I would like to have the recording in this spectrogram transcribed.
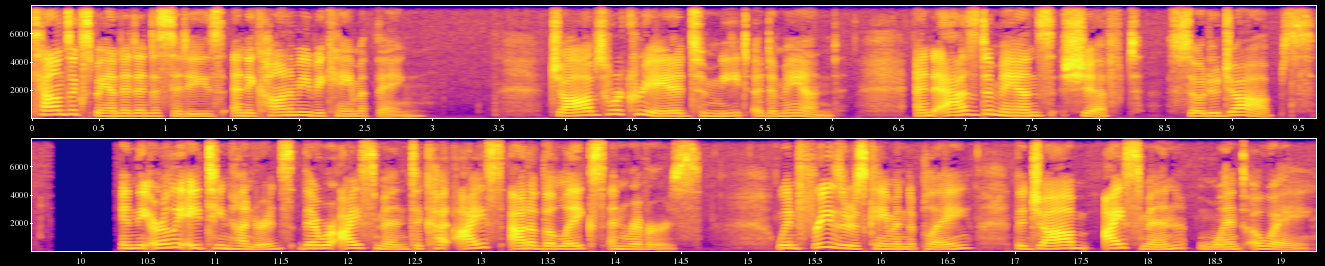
towns expanded into cities and economy became a thing. Jobs were created to meet a demand. And as demands shift, so do jobs. In the early 1800s, there were icemen to cut ice out of the lakes and rivers. When freezers came into play, the job iceman went away.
